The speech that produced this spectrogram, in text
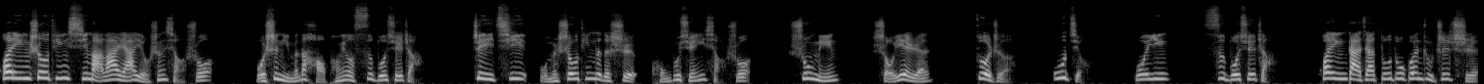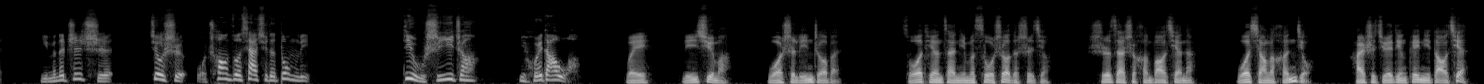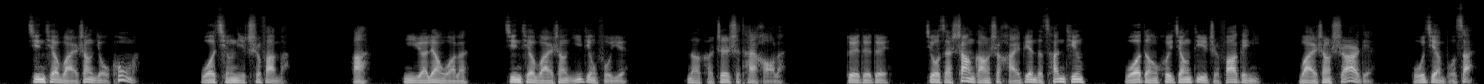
欢迎收听喜马拉雅有声小说，我是你们的好朋友思博学长。这一期我们收听的的是恐怖悬疑小说，书名《守夜人》，作者乌九，播音思博学长。欢迎大家多多关注支持，你们的支持就是我创作下去的动力。第五十一章，你回答我。喂，林旭吗？我是林哲本。昨天在你们宿舍的事情，实在是很抱歉呢。我想了很久，还是决定给你道歉。今天晚上有空吗？我请你吃饭吧。啊，你原谅我了。今天晚上一定赴约，那可真是太好了。对对对，就在上港市海边的餐厅。我等会将地址发给你。晚上十二点，不见不散。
